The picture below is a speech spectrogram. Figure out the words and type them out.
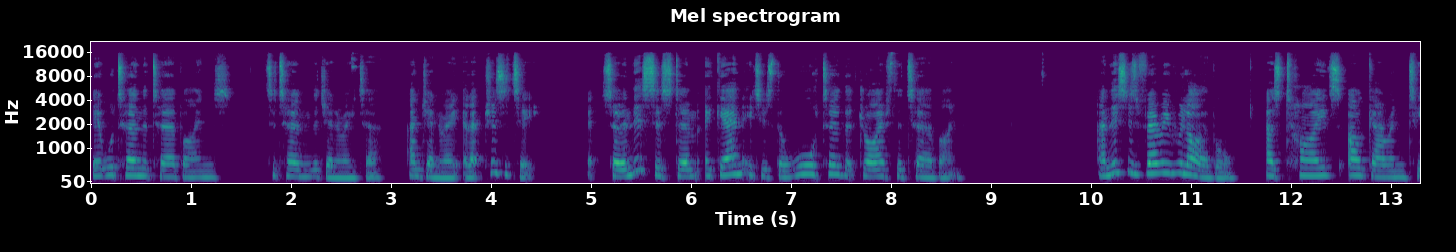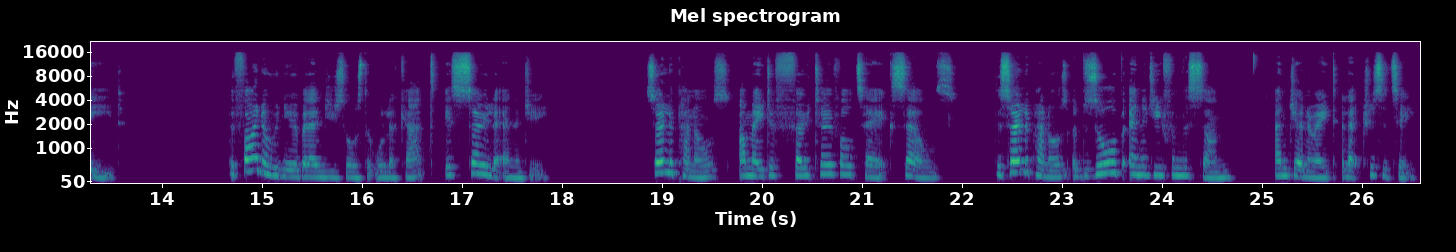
it will turn the turbines to turn the generator and generate electricity. So in this system, again, it is the water that drives the turbine. And this is very reliable as tides are guaranteed. The final renewable energy source that we'll look at is solar energy. Solar panels are made of photovoltaic cells. The solar panels absorb energy from the sun and generate electricity.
